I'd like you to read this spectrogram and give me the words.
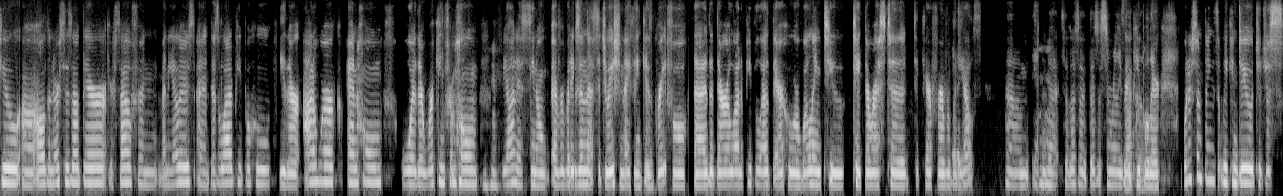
to uh, all the nurses out there, yourself, and many others. And there's a lot of people who either out of work and home or they're working from home. Mm-hmm. be honest, you know, everybody's in that situation. I think is grateful uh, that there are a lot of people out there who are willing to take the risk to to care for everybody else um, and mm-hmm. uh, so those are those are some really exactly. great people there what are some things that we can do to just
